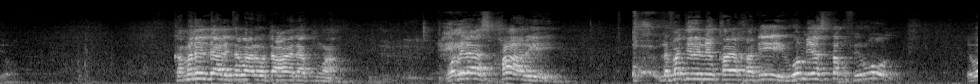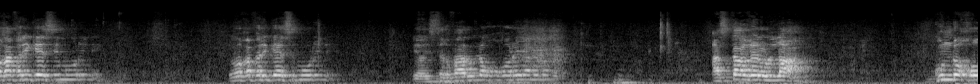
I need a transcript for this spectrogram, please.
Yo. Kamanen dali tabaraka wa ta'ala kuma. ومن أسحاري لفجر نقا خديه هم يستغفرون. وغفر جيس موريني. وغفر جيس موريني. يو استغفار الله غوريا أستغفر الله. قندخو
